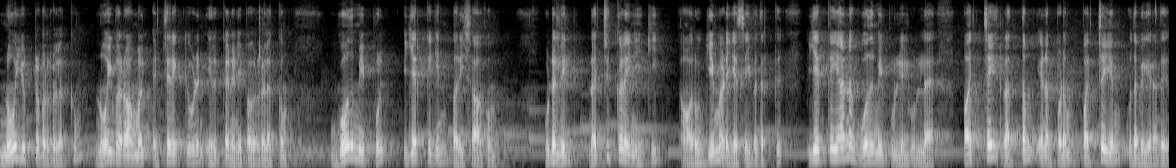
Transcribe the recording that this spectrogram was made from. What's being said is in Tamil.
நோயுற்றவர்களுக்கும் நோய் வராமல் எச்சரிக்கையுடன் இருக்க நினைப்பவர்களுக்கும் கோதுமை புல் இயற்கையின் பரிசாகும். உடலில் நச்சுக்களை நீக்கி ஆரோக்கியம் அடைய செய்வதற்கு இயற்கையான கோதுமை புல்லில் உள்ள பச்சை இரத்தம் எனப்படும் பச்சையம் உதவுகிறது.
